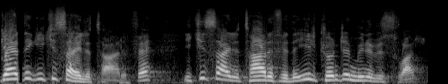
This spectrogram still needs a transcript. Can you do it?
Geldik iki sayılı tarife. İki sayılı tarifede ilk önce minibüs var.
